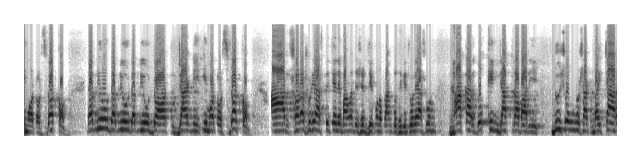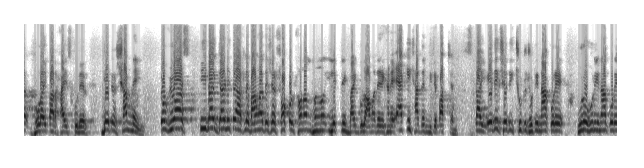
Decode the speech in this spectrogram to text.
motors dot com www.journeymotors.com আর সরাসরি আসতে চাইলে বাংলাদেশের যে কোনো প্রান্ত থেকে চলে আসুন। ঢাকার দক্ষিণ যাত্রাবাড়ি দুইশো উনষাট বাই চার ভোলাইপাড় হাই স্কুলের গেটের সামনেই। তো ভিউয়ার্স ই বাইক জার্নিতে আসলে বাংলাদেশের সকল স্বনামধন্য ইলেকট্রিক বাইকগুলো আমাদের এখানে একই ছাদের নিচে পাচ্ছেন। তাই এদিক সেদিক ছুটোছুটি না করে, হুড়োহুড়ি না করে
